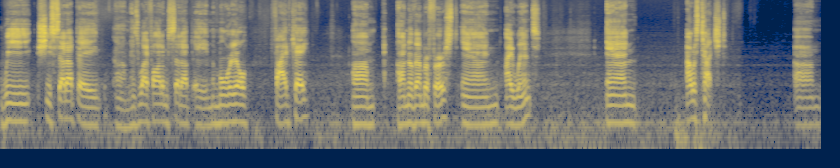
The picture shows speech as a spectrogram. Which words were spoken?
we, she set up a, um, his wife Autumn set up a memorial 5K um, on November 1st, and I went, and I was touched. Um,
